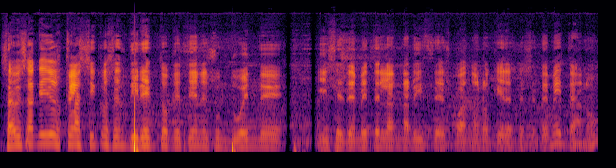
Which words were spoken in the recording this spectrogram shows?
¿sabes aquellos clásicos en directo que tienes un duende y se te mete en las narices cuando no quieres que se te meta, no?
